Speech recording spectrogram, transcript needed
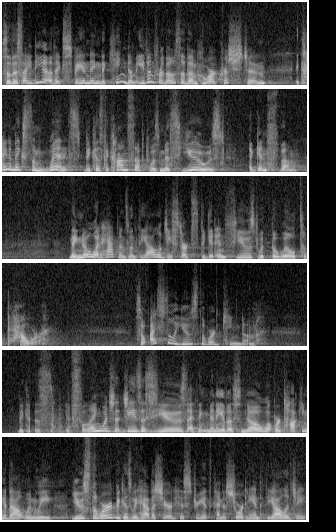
So, this idea of expanding the kingdom, even for those of them who are Christian, it kind of makes them wince because the concept was misused against them. They know what happens when theology starts to get infused with the will to power. So I still use the word kingdom because it's the language that Jesus used. I think many of us know what we're talking about when we use the word because we have a shared history. It's kind of shorthand theology.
